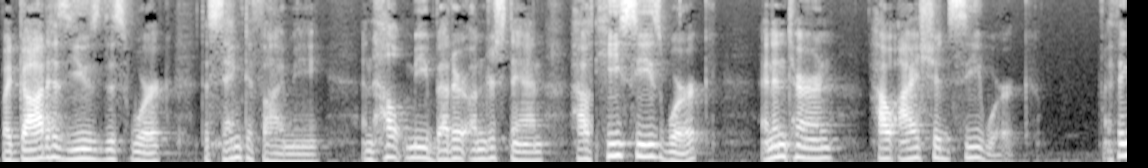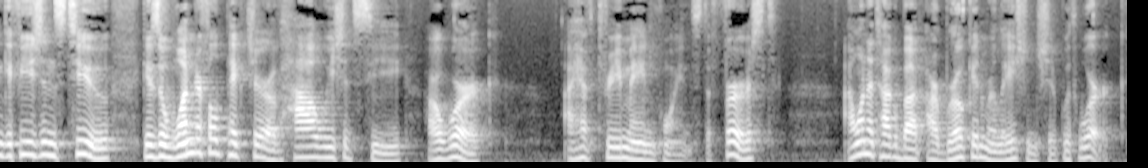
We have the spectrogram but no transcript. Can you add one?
But God has used this work to sanctify me and help me better understand how He sees work and, in turn, how I should see work. I think Ephesians 2 gives a wonderful picture of how we should see our work. I have three main points. The first, I want to talk about our broken relationship with work.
